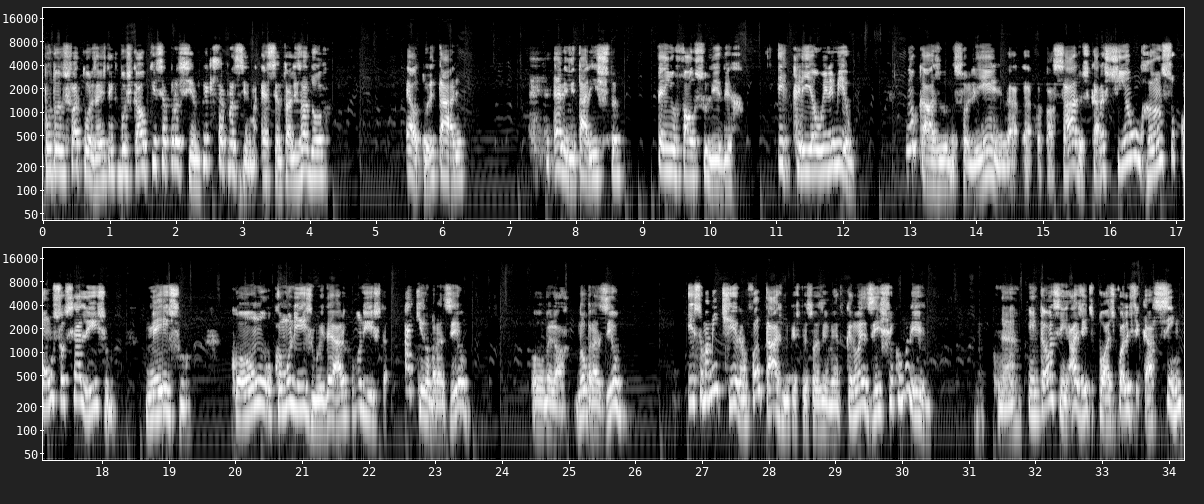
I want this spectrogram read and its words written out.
por todos os fatores. A gente tem que buscar o que se aproxima. O que, que se aproxima? É centralizador, é autoritário, é militarista, tem o falso líder e cria o inimigo. No caso do Mussolini, da época passada, os caras tinham um ranço com o socialismo, mesmo, com o comunismo, o ideário comunista. Aqui no Brasil, ou melhor, no Brasil, isso é uma mentira, é um fantasma que as pessoas inventam, porque não existe comunismo. Né? Então, assim, a gente pode qualificar, sim,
